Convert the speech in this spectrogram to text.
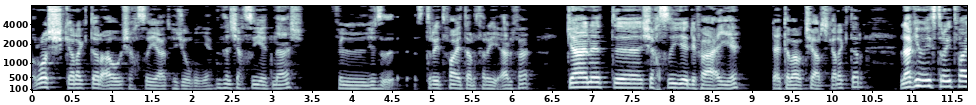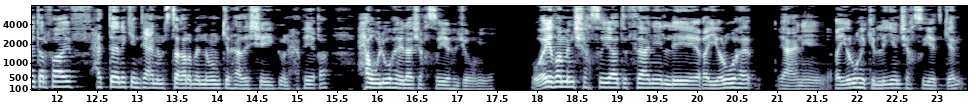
rush character أو شخصيات هجومية. مثل شخصية Nash في الجزء Street Fighter 3 الفا كانت شخصية دفاعية تعتبر charge character لكن في Street Fighter 5 حتى أنا كنت يعني مستغرب إنه ممكن هذا الشيء يكون حقيقة حولوها إلى شخصية هجومية. وأيضا من الشخصيات الثانية اللي غيروها يعني غيروها كليا شخصية Ken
